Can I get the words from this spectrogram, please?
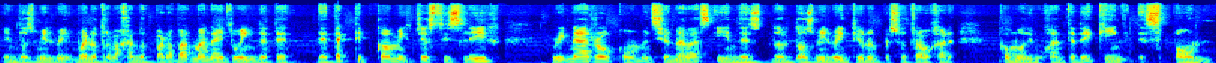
En 2020, bueno, trabajando para Batman, Nightwing, Detective Comics, Justice League, Green Arrow, como mencionabas, y en el 2021 empezó a trabajar como dibujante de King Spawn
